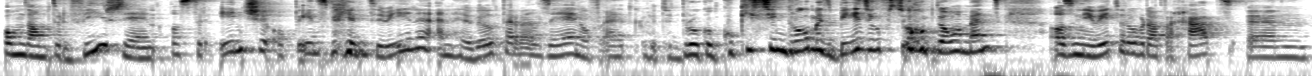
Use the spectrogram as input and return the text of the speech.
om dan ter vier zijn. Als er eentje opeens begint te wenen en hij wil daar wel zijn, of het broken cookie syndroom is bezig of zo op dat moment. Als je niet weet waarover dat gaat, um,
